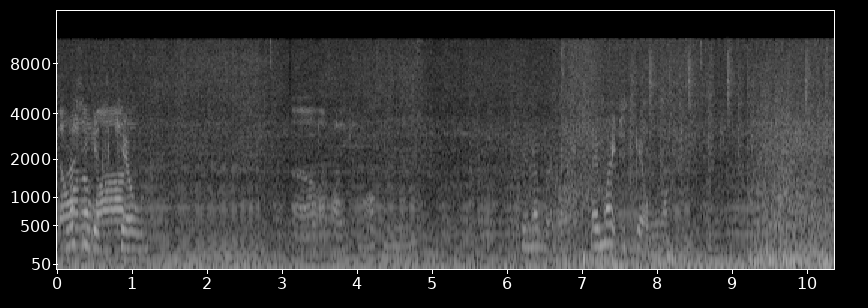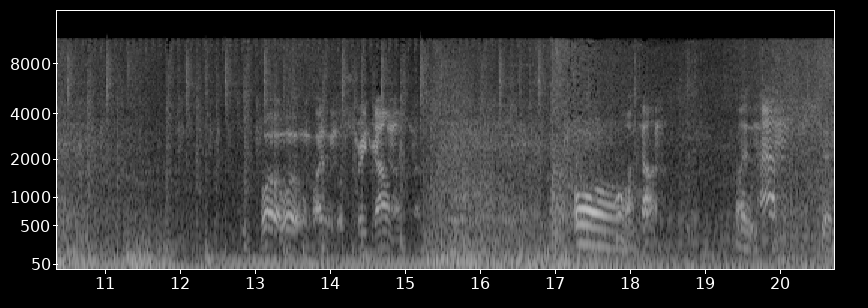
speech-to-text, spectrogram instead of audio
Going Unless he gets killed. Oh, I'm like, nothing. You never. They might just get one. Whoa, whoa, why did it go straight down like that? Oh Oh, my god. What Holy happened? shit.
